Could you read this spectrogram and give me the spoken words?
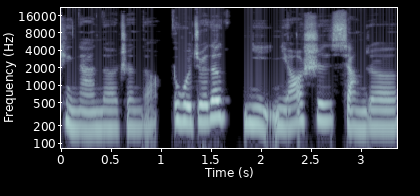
挺难的，真的。我觉得你你要是想着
